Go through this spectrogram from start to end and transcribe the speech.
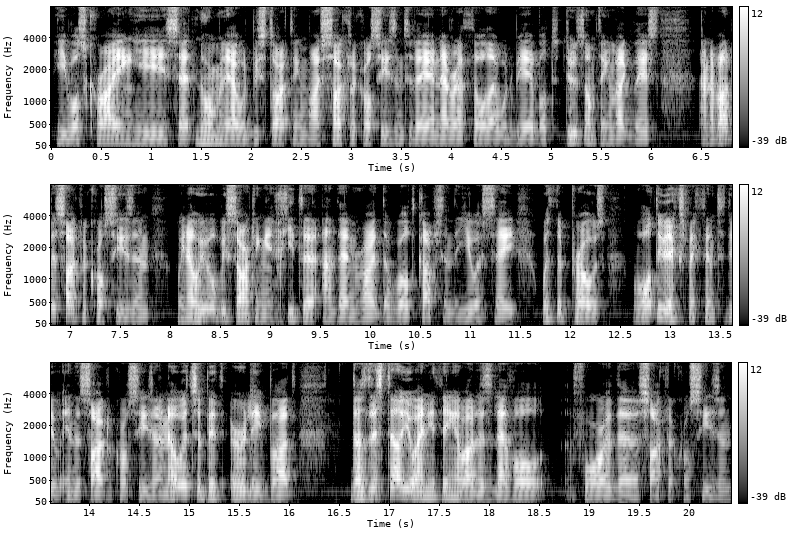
He was crying. He said, Normally I would be starting my cyclocross season today. I never thought I would be able to do something like this. And about the cyclocross season, we know he will be starting in Gieten and then ride the World Cups in the USA with the pros. What do you expect him to do in the cyclocross season? I know it's a bit early, but does this tell you anything about his level for the cyclocross season?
